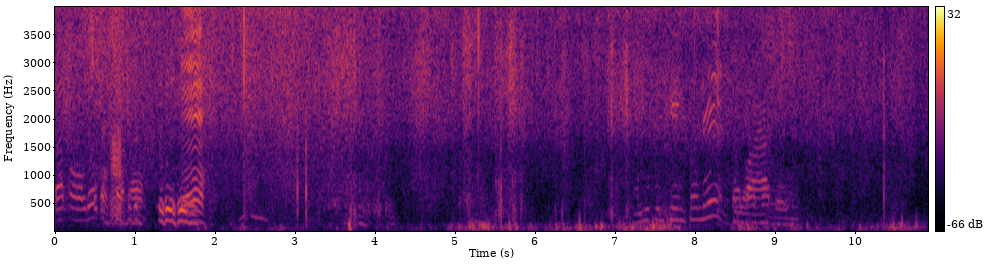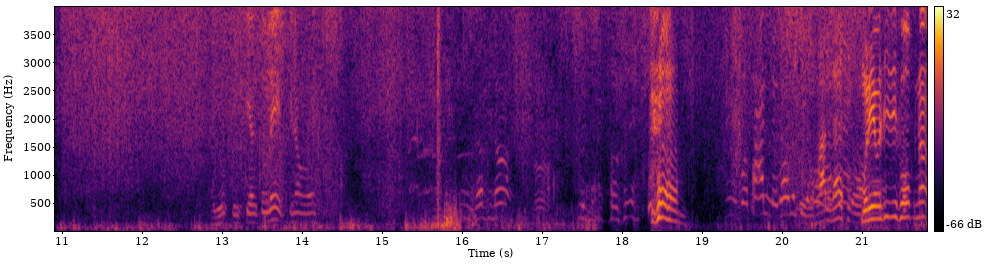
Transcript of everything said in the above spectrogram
ตัดออกด้วยแต่ตัดออกโอเคอายุเป็นเพียงตัวนี้ตัววาเองอายุเป็นเพียงตัวเลขพี่น้องเอ้ยเด้อพี่น้องขึ้นตัวนี้นี่บ่ทันเลยเด้อมันถึงพันแล้วสิออกมื้อนี้วันที่16เนาะ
